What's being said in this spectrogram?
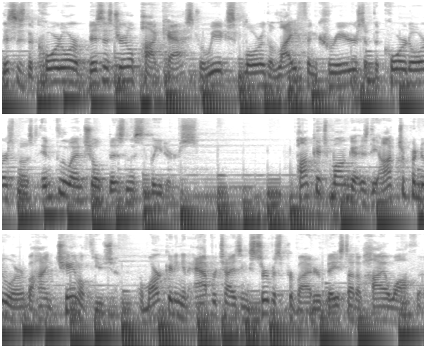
This is the Corridor Business Journal podcast where we explore the life and careers of the Corridor's most influential business leaders. Pankaj Monga is the entrepreneur behind Channel Fusion, a marketing and advertising service provider based out of Hiawatha.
